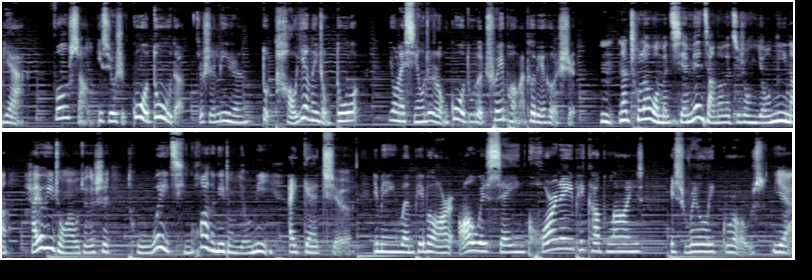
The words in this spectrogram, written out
Yeah, fulsome 意思就是过度的，就是令人多讨厌的一种多，用来形容这种过度的吹捧啊，特别合适。嗯，那除了我们前面讲到的几种油腻呢，还有一种啊，我觉得是土味情话的那种油腻。I get you. You mean when people are always saying corny pickup lines, it's really gross. Yeah,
